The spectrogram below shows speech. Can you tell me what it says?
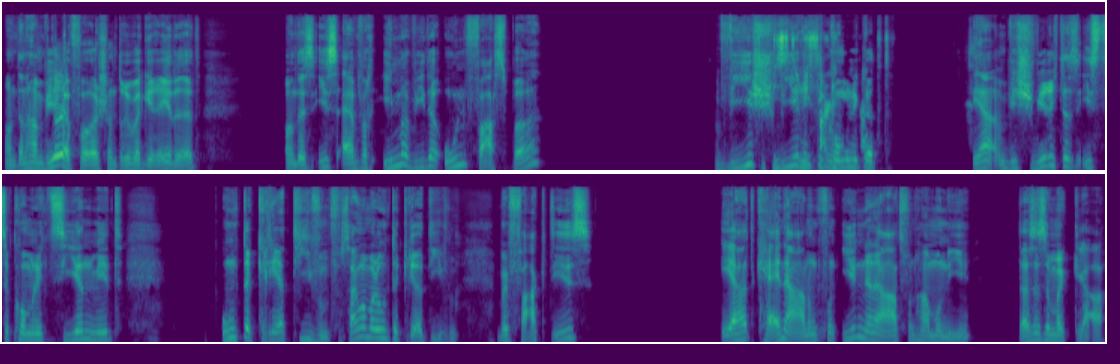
Und dann haben wir ja vorher schon drüber geredet. Und es ist einfach immer wieder unfassbar, wie schwierig die, die Kommunikation, ja, wie schwierig das ist zu kommunizieren mit unter Kreativen, sagen wir mal unter Kreativen. Weil Fakt ist, er hat keine Ahnung von irgendeiner Art von Harmonie. Das ist einmal klar.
